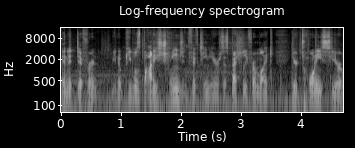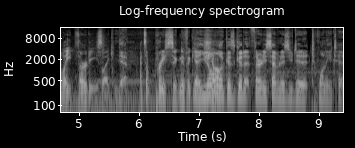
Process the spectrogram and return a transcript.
in a different you know people's bodies change in 15 years especially from like your 20s to your late 30s like Yeah. that's a pretty significant Yeah, you don't jump. look as good at 37 as you did at 22.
